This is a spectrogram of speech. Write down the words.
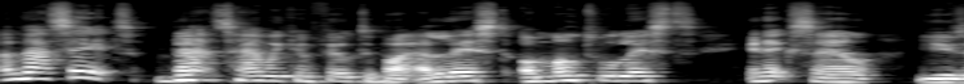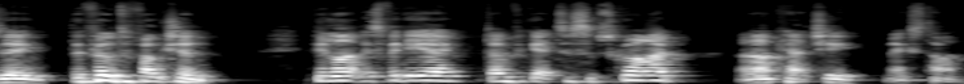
And that's it. That's how we can filter by a list or multiple lists in Excel using the filter function. If you like this video, don't forget to subscribe and I'll catch you next time.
